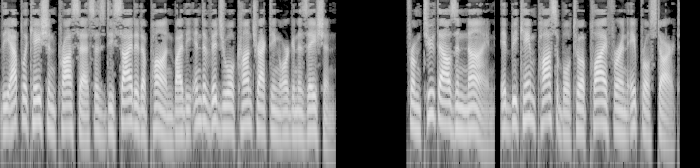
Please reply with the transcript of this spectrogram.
the application process is decided upon by the individual contracting organization. From 2009, it became possible to apply for an April start.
